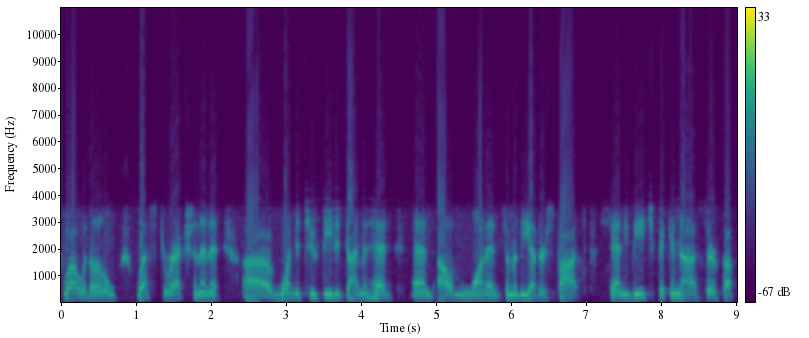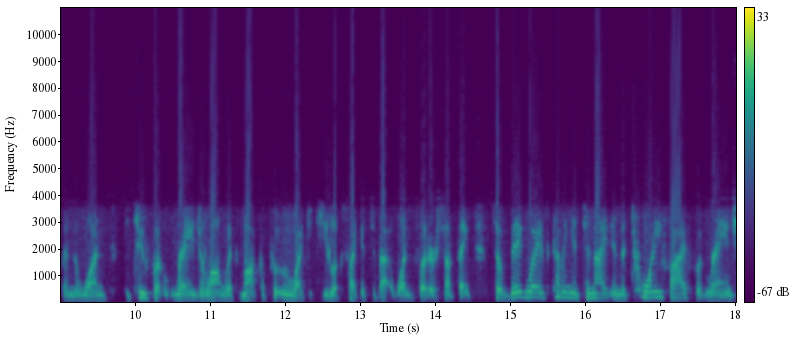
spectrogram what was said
swell with a little west direction in it, uh, one to two feet at Diamond Head and Ala Moana and some of the other spots. Sandy Beach picking uh, surf up in the one to two foot range, along with Makapu'u. Waikiki looks like it's about one foot or something. So big waves coming in tonight in the 25 foot range.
